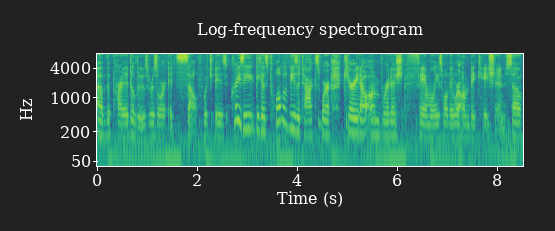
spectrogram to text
of the Praia da Luz resort itself, which is crazy because 12 of these attacks were carried out on British families while they were on vacation. So,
